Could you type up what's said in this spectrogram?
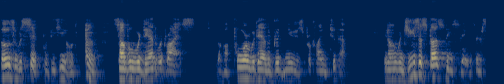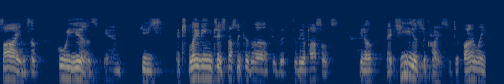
Those who were sick would be healed. Some who were dead would rise. The poor would have the good news proclaimed to them. You know, when Jesus does these things, they're signs of who he is, and he's explaining to, especially to the to the to the apostles, you know, that he is the Christ. And to finally,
